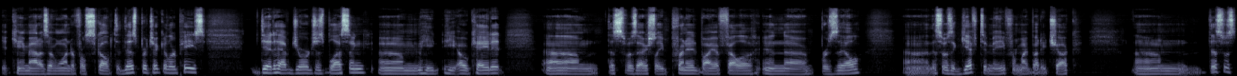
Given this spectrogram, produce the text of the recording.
it came out as a wonderful sculpt. To this particular piece did have George's blessing. Um, he he okayed it. Um, this was actually printed by a fellow in uh, Brazil. Uh, this was a gift to me from my buddy Chuck. Um, this was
